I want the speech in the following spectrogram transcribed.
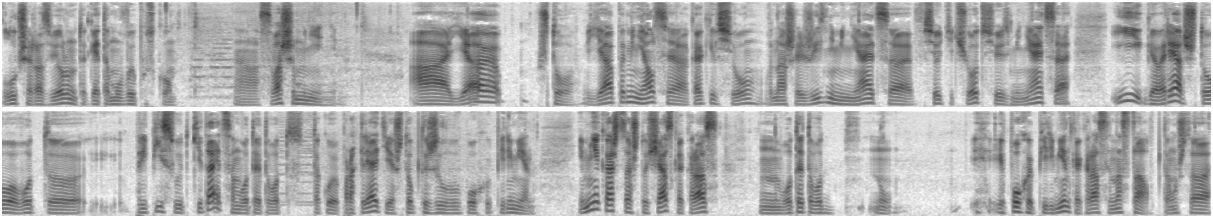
лучше развернутый к этому выпуску с вашим мнением. А я что? Я поменялся, как и все. В нашей жизни меняется, все течет, все изменяется. И говорят, что вот э, приписывают китайцам вот это вот такое проклятие, чтобы ты жил в эпоху перемен. И мне кажется, что сейчас как раз э, вот эта вот, ну, эпоха перемен как раз и настал. Потому что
